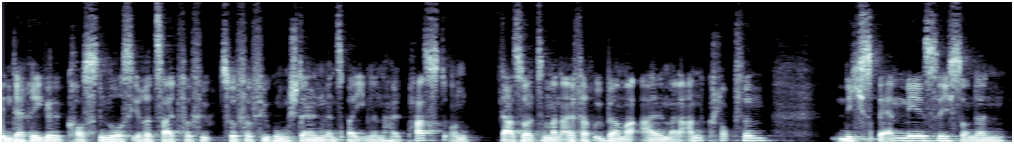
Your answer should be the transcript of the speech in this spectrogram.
in der Regel kostenlos ihre Zeit verfüg zur Verfügung stellen, wenn es bei ihnen halt passt. Und da sollte man einfach überall mal anklopfen. Nicht spammäßig, sondern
